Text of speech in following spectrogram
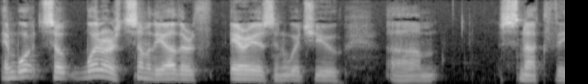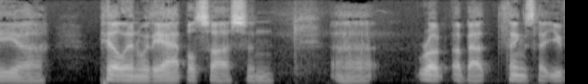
and what so what are some of the other th- areas in which you um, snuck the uh, pill in with the applesauce and uh, wrote about things that you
